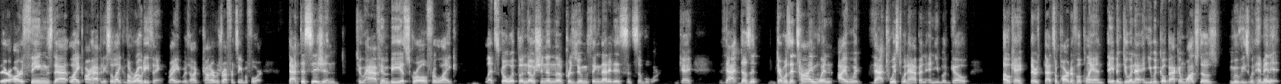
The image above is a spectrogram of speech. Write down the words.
there are things that like are happening. So like the Rhodey thing, right? Was uh, Connor was referencing it before. That decision to have him be a Skrull for like, let's go with the notion and the presumed thing that it is since Civil War. Okay. That doesn't, there was a time when I would, that twist would happen and you would go, okay, there's that's a part of a plan. They've been doing that. And you would go back and watch those movies with him in it.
